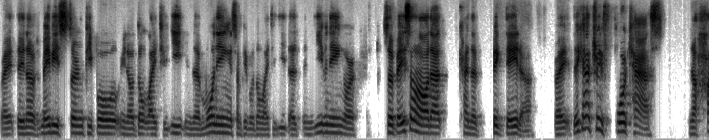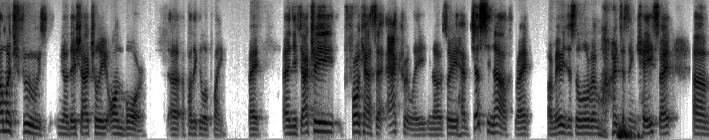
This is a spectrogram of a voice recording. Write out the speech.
right? They know maybe certain people, you know, don't like to eat in the morning, some people don't like to eat in the evening, or so based on all that kind of big data, right? They can actually forecast, you know, how much food, you know, they should actually on board a, a particular plane, right? And if you actually forecast it accurately, you know, so you have just enough, right? or maybe just a little bit more just in case, right? Um,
